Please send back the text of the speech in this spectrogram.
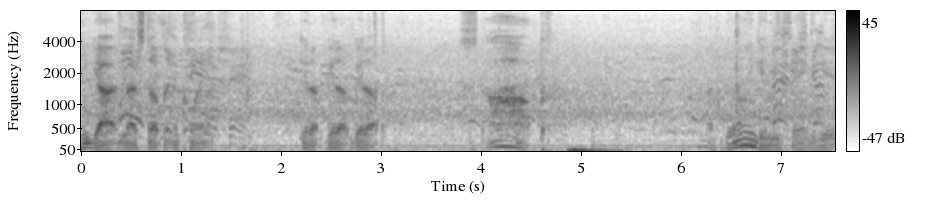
he got messed up in the clinch. Get up, get up, get up. Stop. Not doing anything here.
